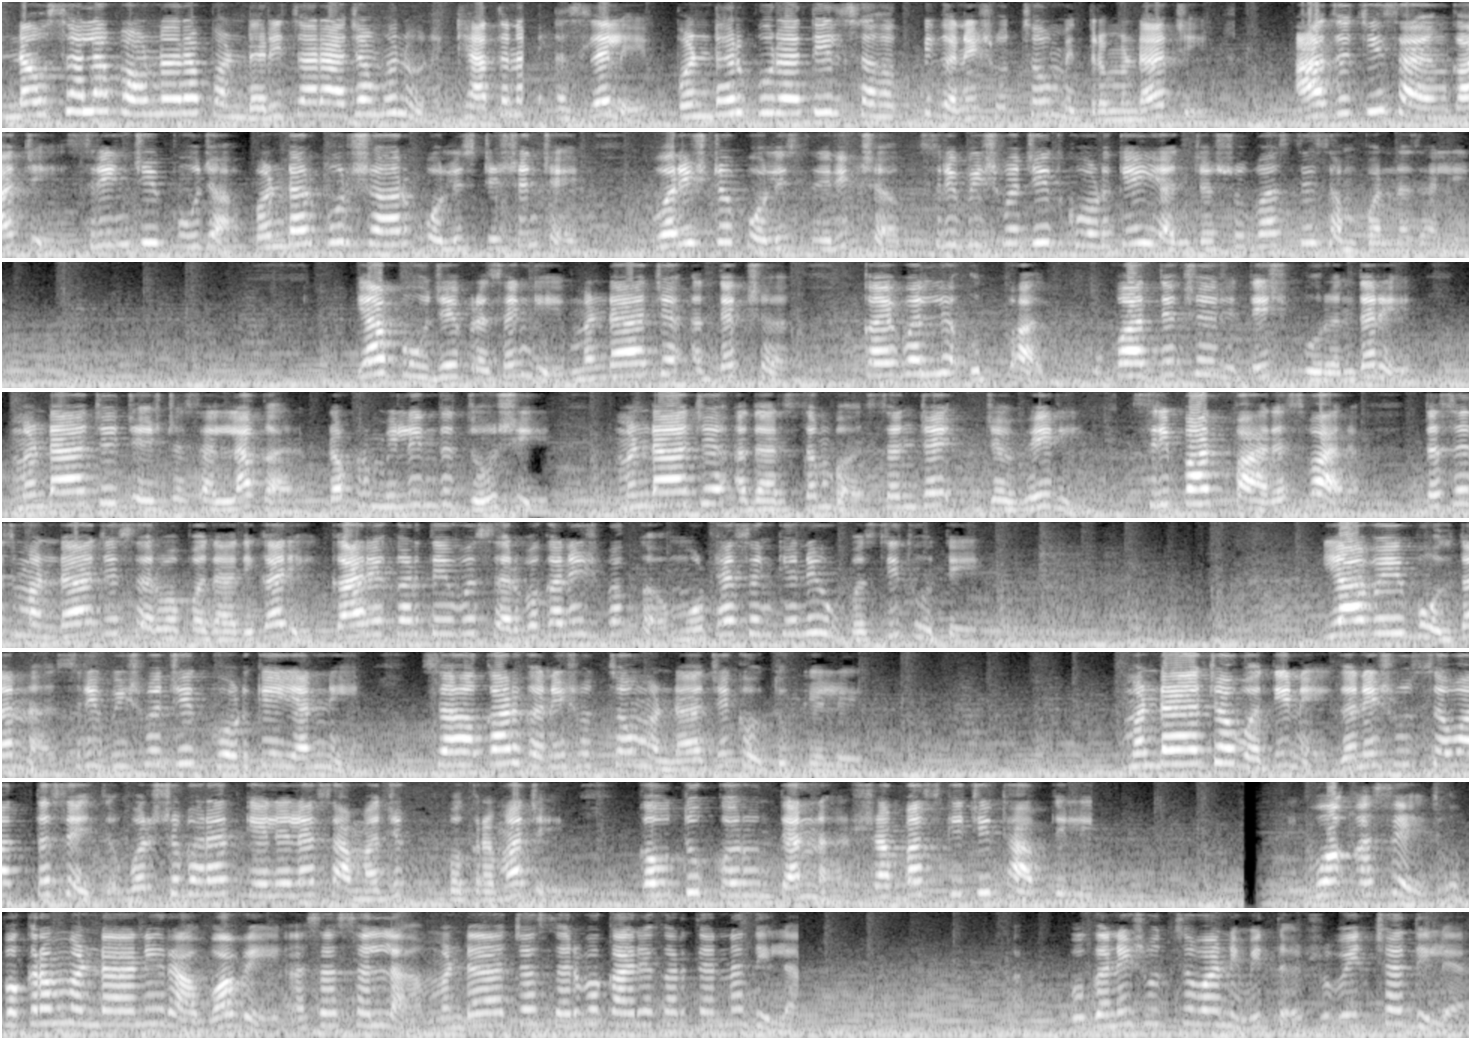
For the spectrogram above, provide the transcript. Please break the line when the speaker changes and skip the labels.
नवसाला पावणारा पंढरीचा राजा म्हणून ख्यातनाम असलेले पंढरपुरातील सहकारी गणेशोत्सव मित्रमंडळाची आजची सायंकाळची श्रींची पूजा पंढरपूर शहर पोलीस स्टेशनचे वरिष्ठ पोलीस निरीक्षक श्री विश्वजित घोडके यांच्या शुभ हस्ते संपन्न झाली. या पूजेप्रसंगी मंडळाचे अध्यक्ष कैवल्य उत्पाद उपाध्यक्ष रितेश पुरंदरे मंडळाचे ज्येष्ठ सल्लागार डॉक्टर मिलिंद जोशी मंडळाचे आधारस्तंभ संजय जव्हेरी श्रीपाद पारसवार तसेच मंडळाचे सर्व पदाधिकारी कार्यकर्ते व सर्व गणेश भक्त मोठ्या संख्येने उपस्थित होते. यावेळी बोलताना श्री विश्वजित घोडके यांनी सहकार गणेशोत्सव मंडळाचे कौतुक केले. मंडळाच्या वतीने गणेशोत्सवात तसेच वर्षभरात केलेल्या सामाजिक उपक्रमाचे कौतुक करून त्यांना शाबासकीची थाप दिली. व असेच उपक्रम मंडळाने राबवावे असा सल्ला मंडळाच्या सर्व कार्यकर्त्यांना दिला. व गणेशोत्सवानिमित्त शुभेच्छा दिल्या.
